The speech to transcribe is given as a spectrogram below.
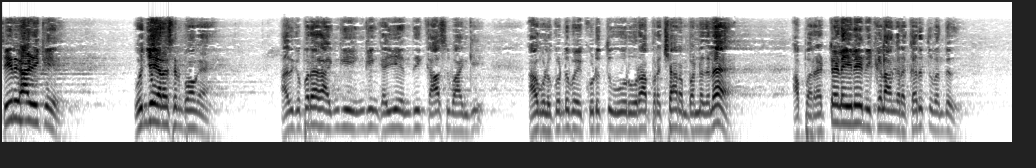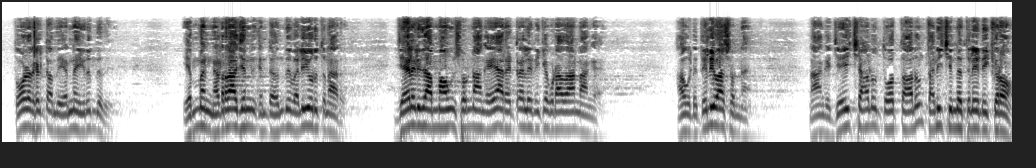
சீர்காழிக்கு உஞ்சை அரசன் போங்க. அதுக்கு பிறகு அங்கேயும் இங்கேயும் கையேந்தி காசு வாங்கி அவங்களுக்கு கொண்டு போய் கொடுத்து ஊர் ஊரா பிரச்சாரம் பண்ணதுல அப்ப ரெட்டலையிலே நிக்கலாங்கிற கருத்து வந்தது. தோழர்கள்ட்ட அந்த எண்ணம் இருந்தது. எம் என் நடராஜன் என்ற வந்து வலியுறுத்தினார். ஜெயலலிதா அம்மாவும் சொன்னாங்க ஏன் ரெட்டலையில் நிக்க கூடாதான்னாங்க? அவங்ககிட்ட தெளிவா சொன்னேன். நாங்க ஜெயிச்சாலும் தோத்தாலும் தனி சின்னத்திலே நிக்கிறோம்.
